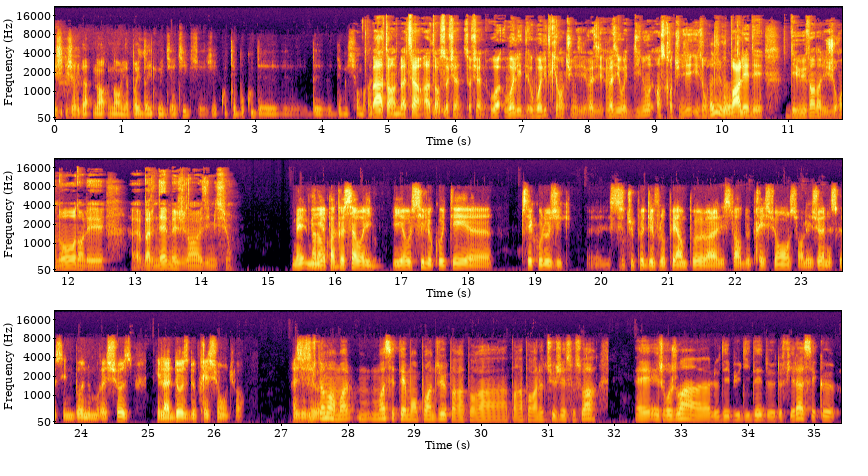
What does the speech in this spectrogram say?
Non, non, il n'y a pas eu d'hype médiatique. J'ai écouté beaucoup d'émissions de radio. Bah, attends, bah, tiens, attends, Sofiane, Sofiane. Walid, Walid qui est en Tunisie. Vas-y, vas-y, dis-nous, en ce qu'en Tunisie, ils ont beaucoup parlé des, des U20 dans les journaux, dans les euh, mais dans les émissions. Mais il n'y a pas que ça, Walid. Il y a aussi le côté euh, psychologique. Euh, si tu peux développer un peu voilà, l'histoire de pression sur les jeunes, est-ce que c'est une bonne ou mauvaise chose? Et la dose de pression, tu vois. Justement, moi, moi c'était mon point de vue par rapport à, par rapport à notre sujet ce soir. Et, je rejoins le début d'idée de, de Fiera, c'est que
